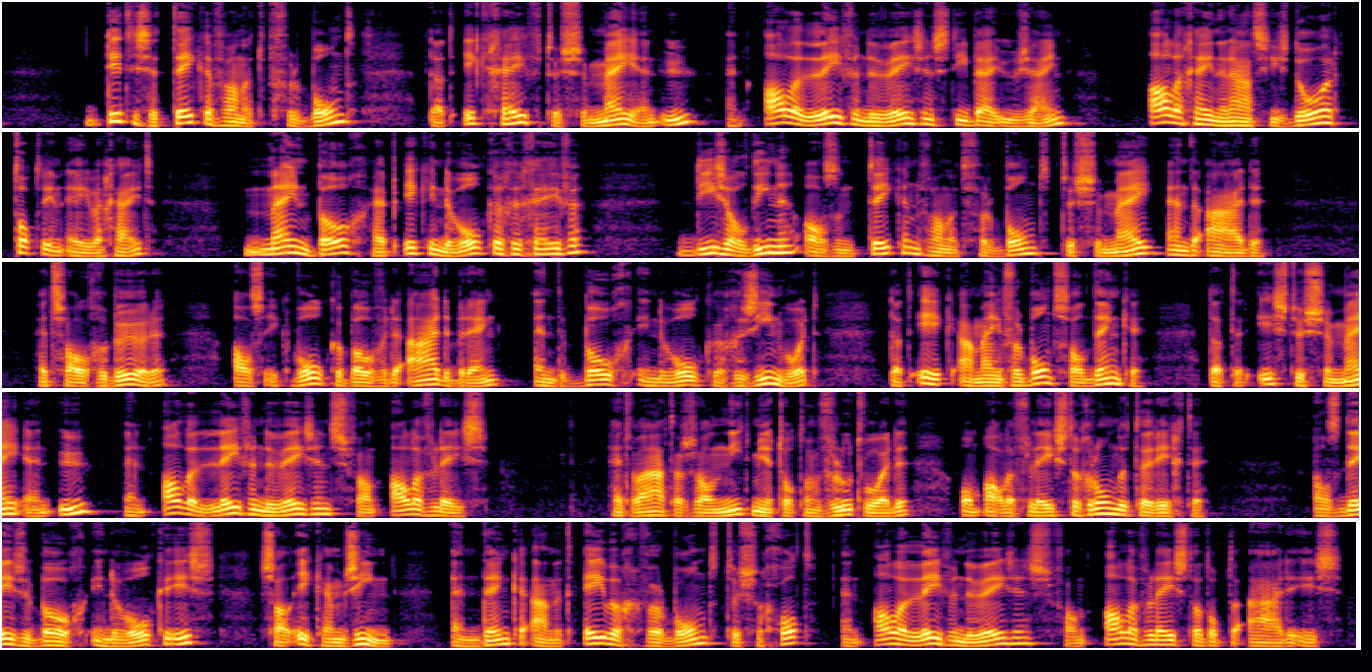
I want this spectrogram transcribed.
Dit is het teken van het verbond dat ik geef tussen mij en u en alle levende wezens die bij u zijn, alle generaties door tot in eeuwigheid. Mijn boog heb ik in de wolken gegeven, die zal dienen als een teken van het verbond tussen mij en de aarde. Het zal gebeuren als ik wolken boven de aarde breng en de boog in de wolken gezien wordt, dat ik aan mijn verbond zal denken, dat er is tussen mij en u en alle levende wezens van alle vlees. Het water zal niet meer tot een vloed worden om alle vlees te gronden te richten. Als deze boog in de wolken is, zal ik hem zien en denken aan het eeuwige verbond tussen God en alle levende wezens van alle vlees dat op de aarde is.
